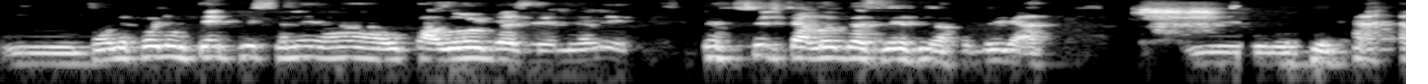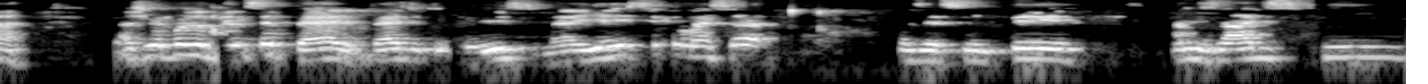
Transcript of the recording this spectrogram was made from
E, então, depois de um tempo, isso também, ah, o calor brasileiro, né? Não preciso de calor brasileiro, não, obrigado. E, acho que depois do tempo você perde, perde tudo isso, né? E aí você começa, vamos dizer assim, ter amizades que,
